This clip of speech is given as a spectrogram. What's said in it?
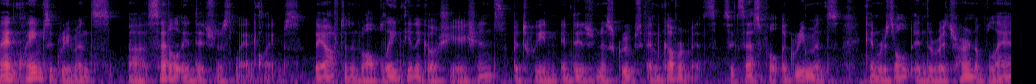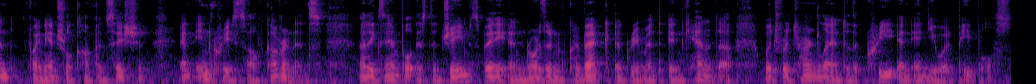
Land claims agreements uh, settle indigenous land claims. They often involve lengthy negotiations between indigenous groups and governments. Successful agreements can result in the return of land, financial compensation, and increased self governance. An example is the James Bay and Northern Quebec Agreement in Canada, which returned land to the Cree and Inuit peoples.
